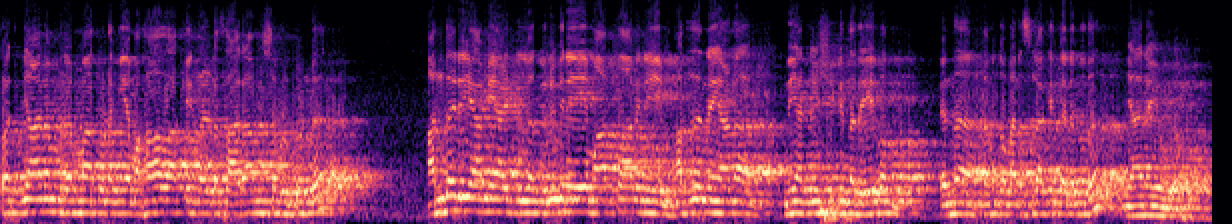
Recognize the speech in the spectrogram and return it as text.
പ്രജ്ഞാനം ബ്രഹ്മ തുടങ്ങിയ മഹാവാക്യങ്ങളുടെ സാരാംശം ഉൾക്കൊണ്ട് അന്തര്യാമിയായിട്ടുള്ള ഗുരുവിനെയും ആത്മാവിനെയും അത് തന്നെയാണ് നീ അന്വേഷിക്കുന്ന ദൈവം എന്ന് നമുക്ക് മനസ്സിലാക്കി തരുന്നത് ജ്ഞാനയോഗം.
